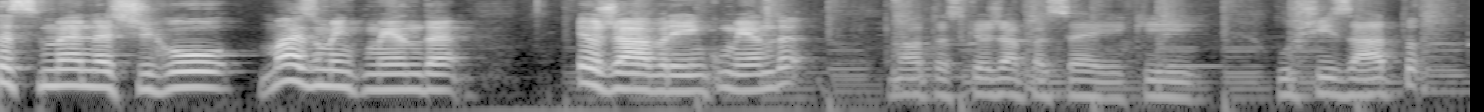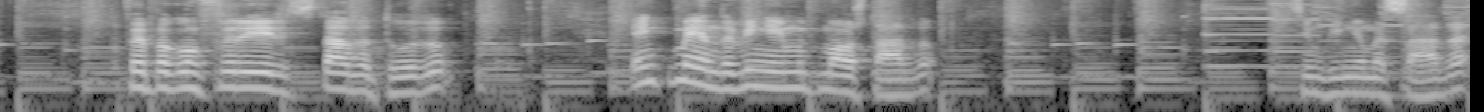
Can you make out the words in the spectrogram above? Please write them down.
Esta semana chegou mais uma encomenda. Eu já abri a encomenda. Nota-se que eu já passei aqui o x-ato. Foi para conferir se estava tudo. A encomenda vinha em muito mau estado. Assim vinha amassada.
